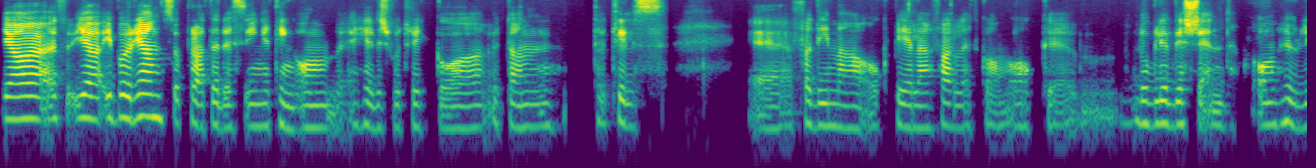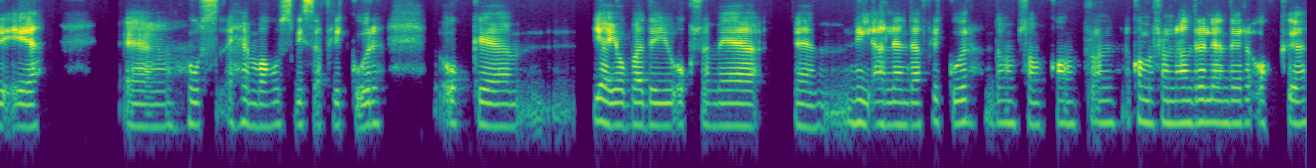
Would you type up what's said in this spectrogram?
Ja, alltså, ja, I början så pratades ingenting om hedersförtryck och, utan tills eh, Fadima och Pela-fallet kom och eh, då blev det känt om hur det är eh, hos, hemma hos vissa flickor. Och eh, jag jobbade ju också med eh, nyanlända flickor, de som kom från, kommer från andra länder och eh,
